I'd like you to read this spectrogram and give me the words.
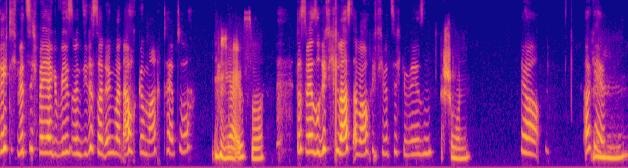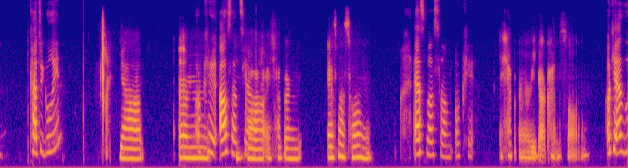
Richtig witzig wäre ja gewesen, wenn sie das dann irgendwann auch gemacht hätte. ja, ist so. Das wäre so richtig lost, aber auch richtig witzig gewesen. Schon. Ja. Okay, Mhm. Kategorien? Ja. Ähm, Okay, Auslandsjahr. boah, ich habe irgendwie. Erstmal Song. Erstmal Song, okay. Ich habe irgendwie gar keinen Song. Okay, also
